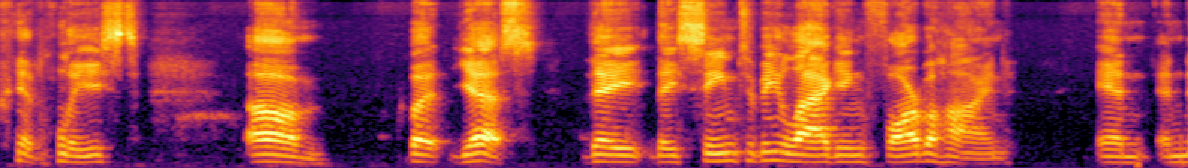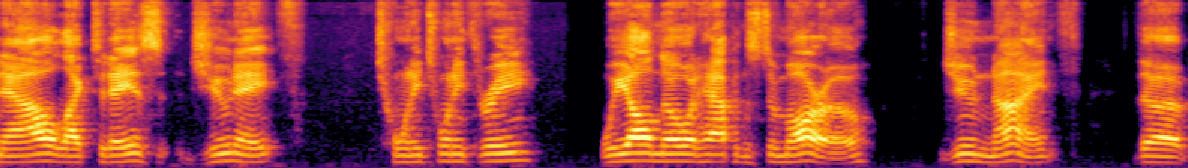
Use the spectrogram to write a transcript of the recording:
at least. Um, but yes, they they seem to be lagging far behind, and and now like today is June eighth, twenty twenty three. We all know what happens tomorrow, June 9th. The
